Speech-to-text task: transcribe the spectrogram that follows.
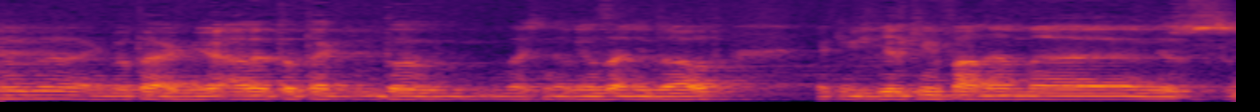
No tak, no tak, nie? ale to tak do właśnie nawiązanie do aut. Jakimś wielkim fanem, e, wiesz,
